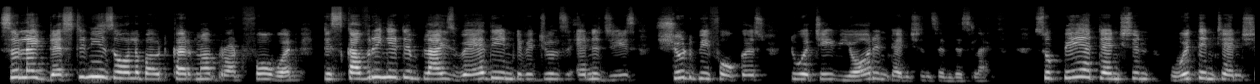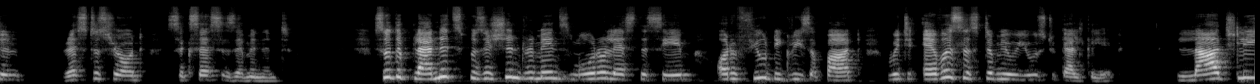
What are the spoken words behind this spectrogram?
So, like destiny is all about karma brought forward, discovering it implies where the individual's energies should be focused to achieve your intentions in this life. So, pay attention with intention. Rest assured, success is imminent. So, the planet's position remains more or less the same or a few degrees apart, whichever system you use to calculate. Largely,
